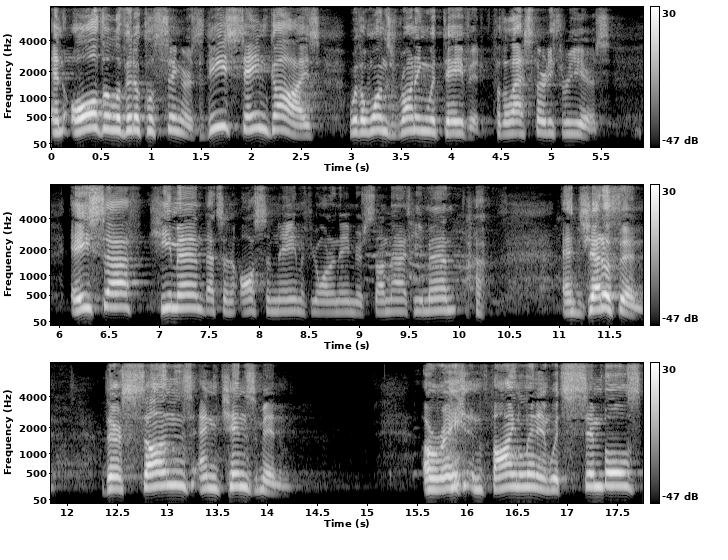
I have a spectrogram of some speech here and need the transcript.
And all the Levitical singers, these same guys were the ones running with David for the last 33 years. Asaph, Heman, that's an awesome name if you want to name your son that, Heman, and Jeduthun, their sons and kinsmen, arrayed in fine linen with cymbals,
